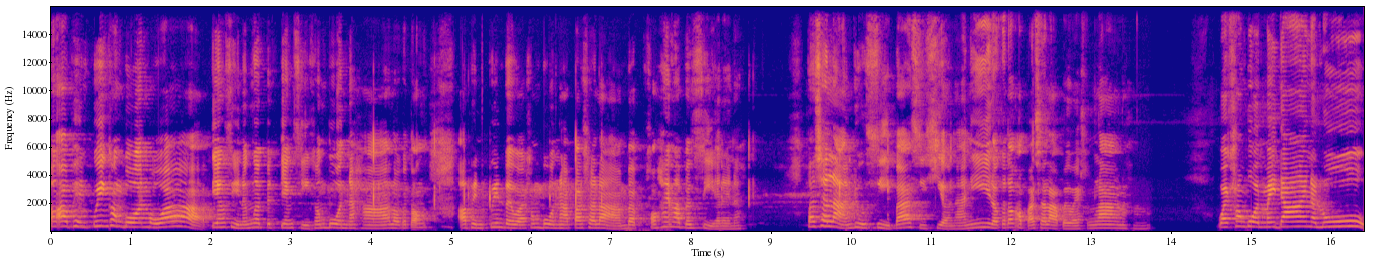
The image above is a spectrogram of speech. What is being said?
ต้องเอาเพนกวินข้างบน เพราะว่าเตียงสีน้ำเงินเป็นเตียงสีข้างบนนะคะ เราก็ต้องเอาเพนกวินไปไว้ข้างบนนะคะปลาฉลามแบบเขาให้มาเป็นสีอะไรนะปลาฉลามอยู่สีบ้าสีเขียวนะนี่ เราก็ต้องเอาปลาฉลามไปไว้ข้างล่างนะคะ ไว้ข้างบนไม่ได้นะลูก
